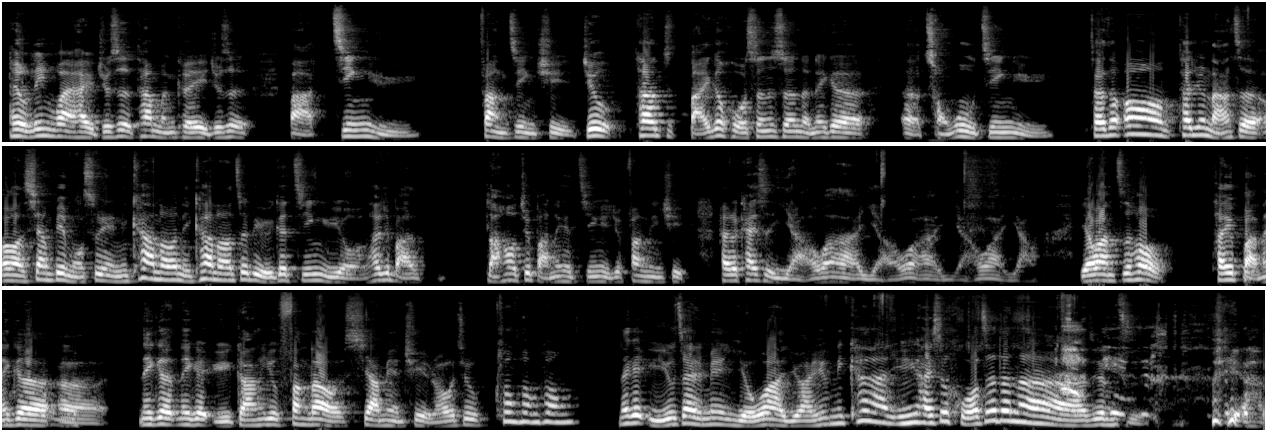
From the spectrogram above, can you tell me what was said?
还有另外还有就是他们可以就是把金鱼放进去，就他把一个活生生的那个呃宠物金鱼，他说哦，他就拿着哦像变魔术一样，你看哦，你看哦，这里有一个金鱼哦，他就把然后就把那个金鱼就放进去，他就开始摇啊摇啊摇啊摇，摇完之后。他又把那个呃那个那个鱼缸又放到下面去，然后就哐哐哐，那个鱼又在里面游啊游啊游，你看鱼还是活着的呢，这样子，对呀、啊，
